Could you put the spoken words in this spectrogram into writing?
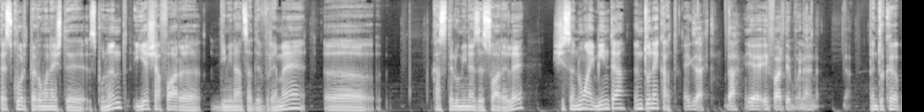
pe scurt, pe românește spunând, ieși afară dimineața de vreme uh, ca să te lumineze soarele și să nu ai mintea întunecată. Exact, da, e, e foarte bună, Ana. Da. Pentru că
